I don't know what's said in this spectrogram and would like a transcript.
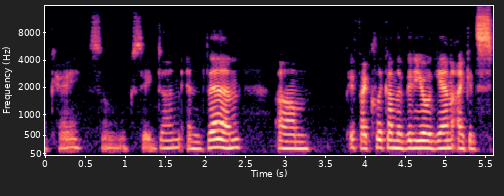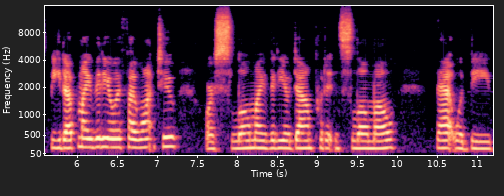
Okay, so say done. And then um, if I click on the video again, I could speed up my video if I want to, or slow my video down, put it in slow-mo, that would be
